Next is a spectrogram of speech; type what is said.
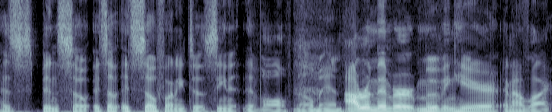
has been so it's a it's so funny to have seen it evolve. Oh man. I remember moving here and I was like,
